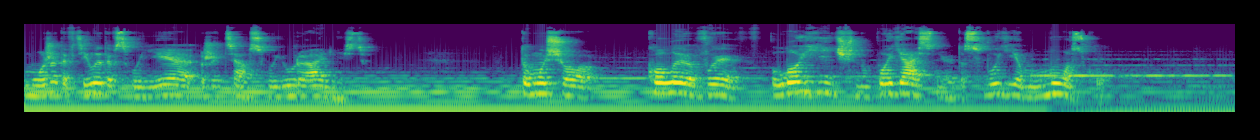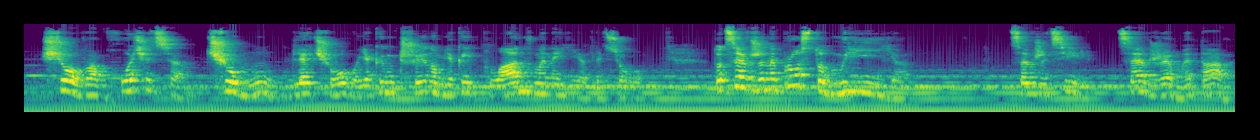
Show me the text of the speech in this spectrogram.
можете втілити в своє життя, в свою реальність. Тому що коли ви логічно пояснюєте своєму мозку, що вам хочеться, чому, для чого, яким чином, який план в мене є для цього, то це вже не просто мрія, це вже ціль, це вже мета,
